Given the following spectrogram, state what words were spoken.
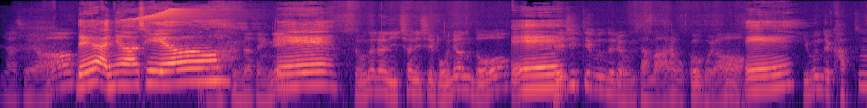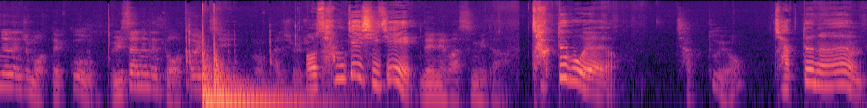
안녕하세요. 네 안녕하세요. 반갑습니다, 선생님. 네, 자, 오늘은 2025년도 네, 돼지띠 분들의 운세 한번 알아볼 거고요. 네. 이분들 갑진년은 좀 어땠고 을사년은 또 어떨지 한번 봐주시면 어 좋겠습니다. 삼재시지 네네 맞습니다. 작두 보여요. 작두요? 작두는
